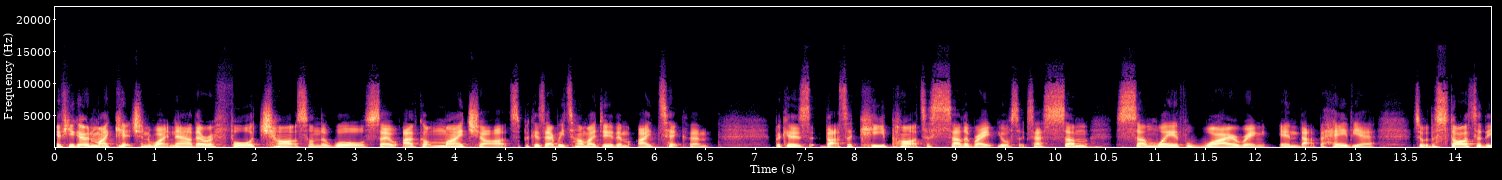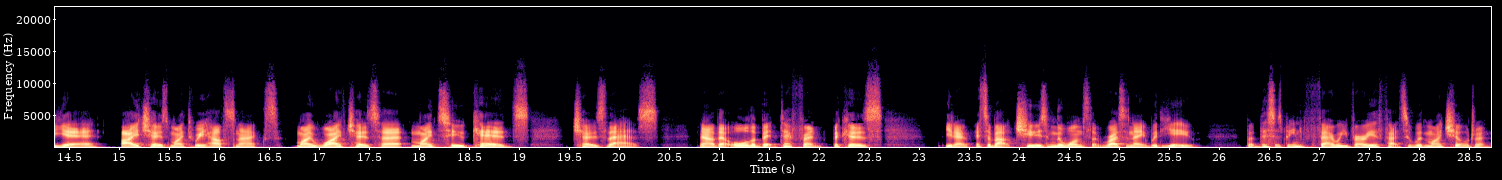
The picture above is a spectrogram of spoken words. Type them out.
if you go in my kitchen right now, there are four charts on the wall. So I've got my charts because every time I do them, I tick them because that's a key part to celebrate your success, some, some way of wiring in that behavior. So at the start of the year, I chose my three health snacks. My wife chose her. My two kids chose theirs. Now they're all a bit different because, you know, it's about choosing the ones that resonate with you. But this has been very, very effective with my children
